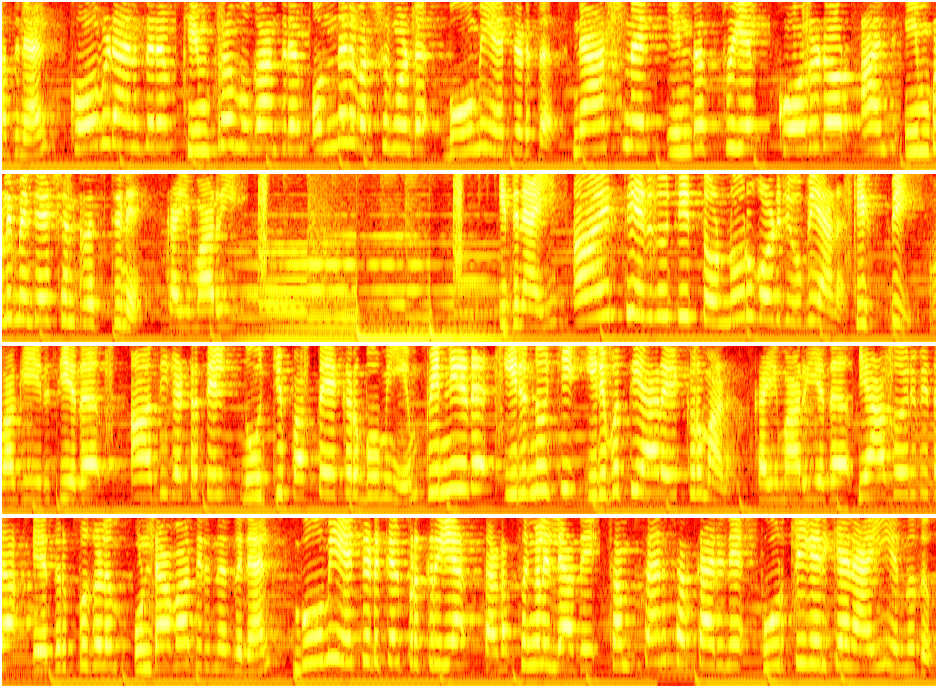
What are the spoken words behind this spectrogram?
അതിനാൽ കോവിഡ് അനന്തരം കിംഫ്ര മുഖാന്തരം ഒന്നര വർഷം കൊണ്ട് ഭൂമി ഏറ്റെടുത്ത് national industrial corridor and implementation ട്രസ്റ്റിന് കൈമാറി. ഇതിനായി ആയിരത്തി എഴുന്നൂറ്റി തൊണ്ണൂറ് കോടി രൂപയാണ് കിഫ്ബി വകയിരുത്തിയത്. ആദ്യഘട്ടത്തിൽ നൂറ്റി പത്ത് ഏക്കർ ഭൂമിയും പിന്നീട് ഇരുന്നൂറ്റി ഇരുപത്തിയാറ് ഏക്കറുമാണ് കൈമാറിയത്. യാതൊരുവിധ എതിർപ്പുകളും ഉണ്ടാവാതിരുന്നതിനാൽ ഭൂമി ഏറ്റെടുക്കൽ പ്രക്രിയ തടസ്സങ്ങളില്ലാതെ സംസ്ഥാന സർക്കാരിന് പൂർത്തീകരിക്കാനായി എന്നതും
